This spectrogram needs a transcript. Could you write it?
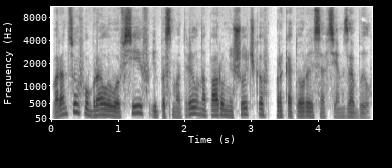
Воронцов убрал его в сейф и посмотрел на пару мешочков, про которые совсем забыл.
